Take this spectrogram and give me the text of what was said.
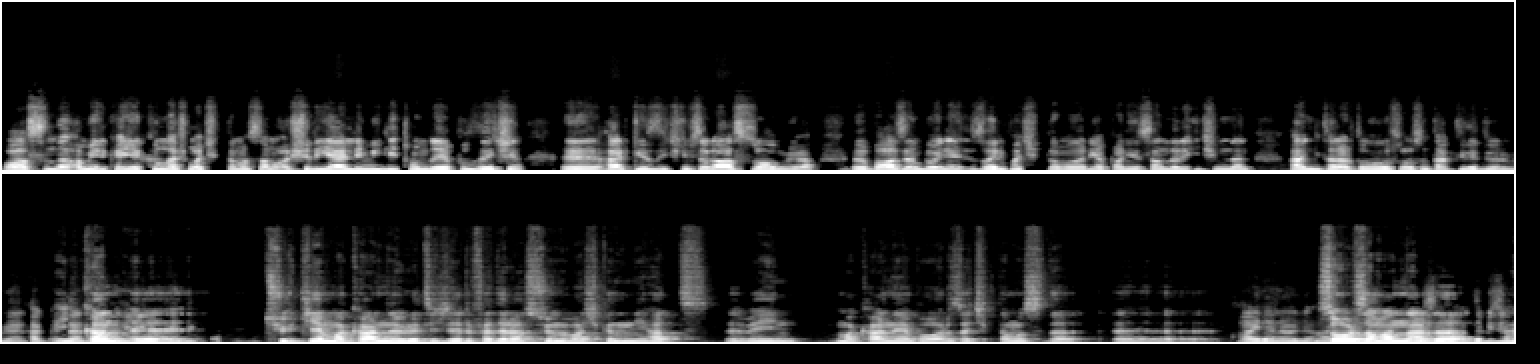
O aslında Amerika'ya yakınlaşma açıklaması ama aşırı yerli milli tonda yapıldığı için e, herkes hiç kimse rahatsız olmuyor. E, bazen böyle zarif açıklamaları yapan insanları içimden hangi tarafta olursa olsun takdir ediyorum yani. Hakikaten. İlkan e, Türkiye Makarna Üreticileri Federasyonu Başkanı Nihat Bey'in makarnaya boğarız açıklaması da e, Aynen öyle. Zor aynen. zamanlarda. zamanda bizim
